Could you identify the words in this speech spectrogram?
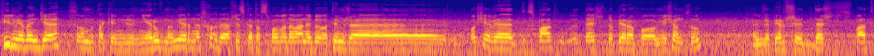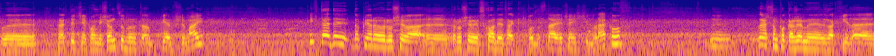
filmie będzie, są takie nie- nierównomierne wschody, a wszystko to spowodowane było tym, że po siewie spadł deszcz dopiero po miesiącu. Także pierwszy deszcz spadł e, praktycznie po miesiącu, był to 1 maj. I wtedy dopiero ruszyła, e, ruszyły wschody tak pozostałe części buraków. E, Zresztą pokażemy za chwilę,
